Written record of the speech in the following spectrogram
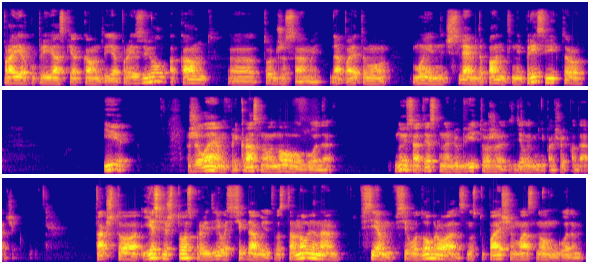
проверку привязки аккаунта я произвел, аккаунт э, тот же самый. Да, поэтому мы начисляем дополнительный приз Виктору и желаем прекрасного Нового года. Ну и, соответственно, любви тоже сделаем небольшой подарочек. Так что, если что, справедливость всегда будет восстановлена. Всем всего доброго, с наступающим вас Новым Годом!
